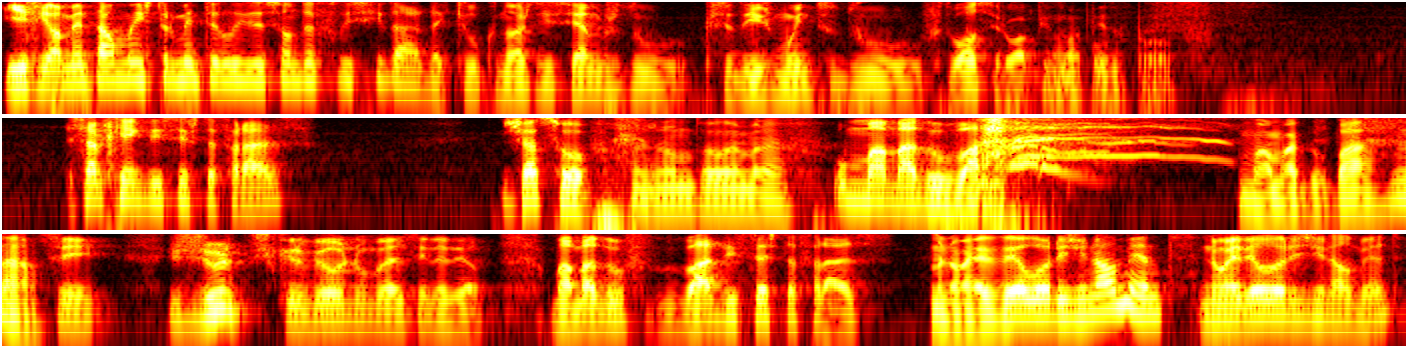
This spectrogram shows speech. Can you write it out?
E realmente há uma instrumentalização da felicidade, aquilo que nós dissemos, do, que se diz muito do futebol ser o ópio O do ópio povo. do povo. Sabes quem é que disse esta frase? Já soube, mas não me estou a lembrar. O Mamadou Ba? Não. Sim. Juro-te, escreveu numa cena dele. O Mamadou Ba disse esta frase. Mas não é dele originalmente. Não é dele originalmente?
